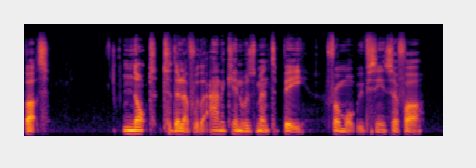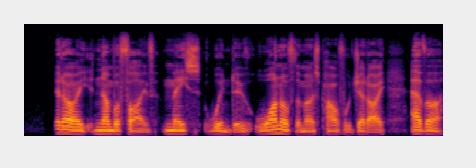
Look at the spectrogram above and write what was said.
but not to the level that Anakin was meant to be from what we've seen so far. Jedi number 5, Mace Windu, one of the most powerful Jedi ever.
